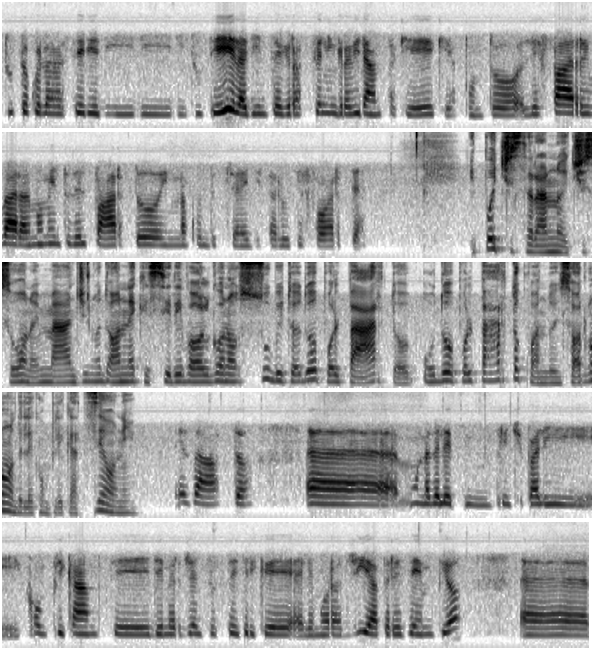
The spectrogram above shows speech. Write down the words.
tutta quella serie di, di, di tutela, di integrazione in gravidanza che, che appunto le fa arrivare al momento del parto in una condizione di salute forte. E poi ci saranno e ci sono, immagino, donne che si rivolgono subito dopo il parto o dopo il parto quando insorgono delle complicazioni. Esatto. Eh, una delle principali complicanze ed emergenze ostetriche è l'emorragia, per esempio, eh,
